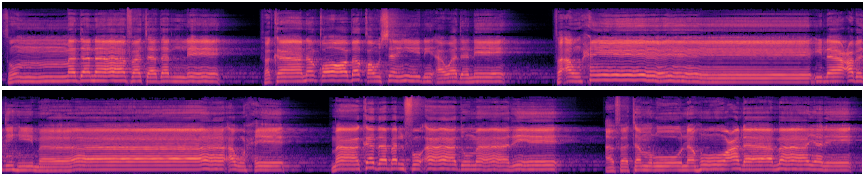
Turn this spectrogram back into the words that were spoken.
ثم دنا فتدلي فكان قاب قوسين أودني فأوحي إلى عبده ما أوحي ما كذب الفؤاد ماري أفتمرونه على ما يري؟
